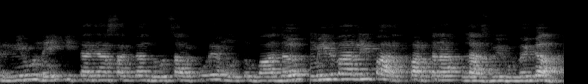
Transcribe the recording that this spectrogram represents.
ਰਿਨਿਊ ਨਹੀਂ ਕੀਤਾ ਜਾ ਸਕਦਾ। 2 ਸਾਲ ਪੂਰੇ ਹੋਣ ਤੋਂ ਬਾਅਦ ਉਮੀਦਵਾਰ ਲਈ ਭਾਰਤ ਪਰਤਣਾ ਲਾਜ਼ਮੀ ਹੋਵੇਗਾ।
